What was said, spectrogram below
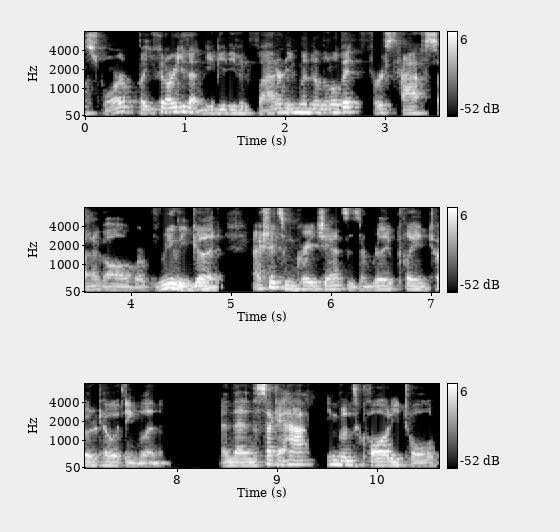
score, but you could argue that maybe it even flattered England a little bit. First half, Senegal were really good. Actually had some great chances and really played toe to toe with England. And then the second half, England's quality told,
